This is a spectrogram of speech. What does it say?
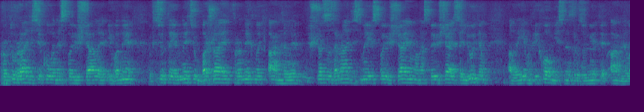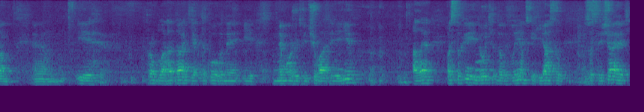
про ту радість, яку вони сповіщали, і вони в цю таємницю бажають проникнути ангели. Що це за радість? Ми її сповіщаємо, вона сповіщається людям, але їм гріховність не зрозуміти ангелам. Ем, І про благодать, як таку вони і не можуть відчувати її. Але пастухи йдуть до Вифлеємських ясел, зустрічають,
